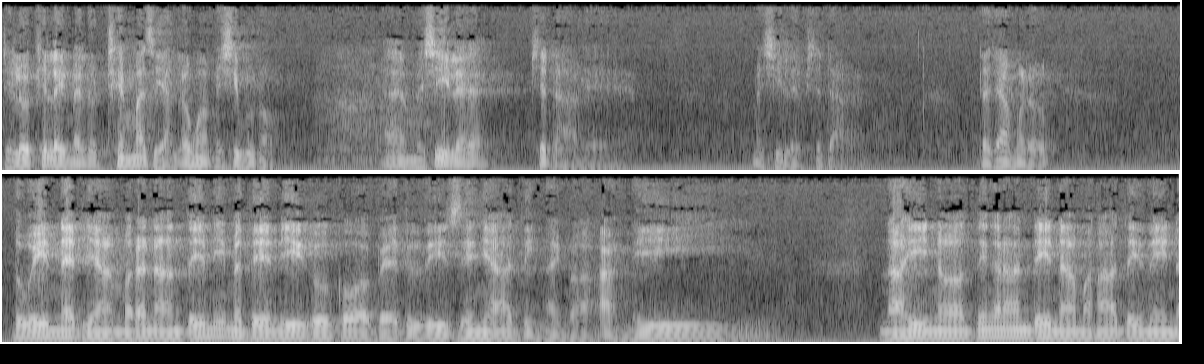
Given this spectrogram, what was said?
ဒီလိုဖြစ်လိမ့်မယ်လို့ထင်မှတ်เสียလုံးဝမရှိဘူးတော့အဲမရှိလဲ ဖြစ်တာပဲမရှိလဲဖြစ်တာပဲဒါကြောင့်မလို့သူဝေနဲ့ပြန်မရဏံသေမိမသေးမီကိုကိုယ်ဘယ်သူသည်စင်ညာသိနိုင်ပါအနိနာဟိနောသင်္ကရန္ဒေနမဟာသေနေန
